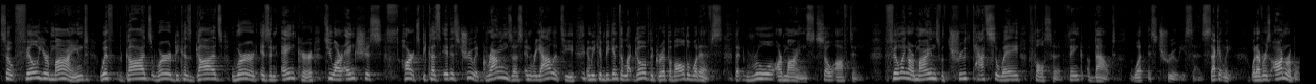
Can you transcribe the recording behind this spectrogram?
So fill your mind with God's word because God's word is an anchor to our anxious hearts because it is true. It grounds us in reality, and we can begin to let go of the grip of all the what ifs that rule our minds so often. Filling our minds with truth casts away falsehood. Think about what is true, he says. Secondly, whatever is honorable.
